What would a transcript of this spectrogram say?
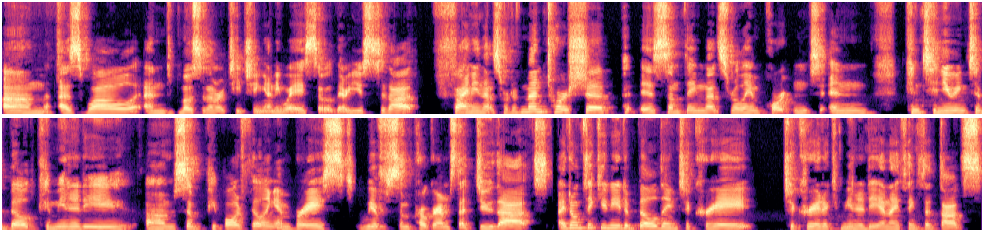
um, as well. And most of them are teaching anyway so they're used to that finding that sort of mentorship is something that's really important in continuing to build community um, so people are feeling embraced. We have some programs that do that. I don't think you need a building to create to create a community and i think that that's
